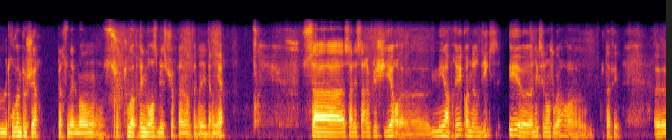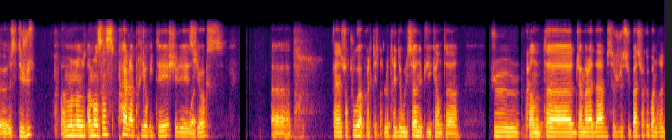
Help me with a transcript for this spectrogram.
le trouve un peu cher, personnellement, surtout après une grosse blessure quand même en fin d'année dernière. Ça, ça laisse à réfléchir, euh, mais après, Connor Dix est euh, un excellent joueur, tout à fait. C'était juste, à mon, sens, pas la priorité chez les Seahawks. Enfin, surtout après le, trade de Wilson et puis quand je, quant à Jamal Adams, je suis pas sûr que Quandre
